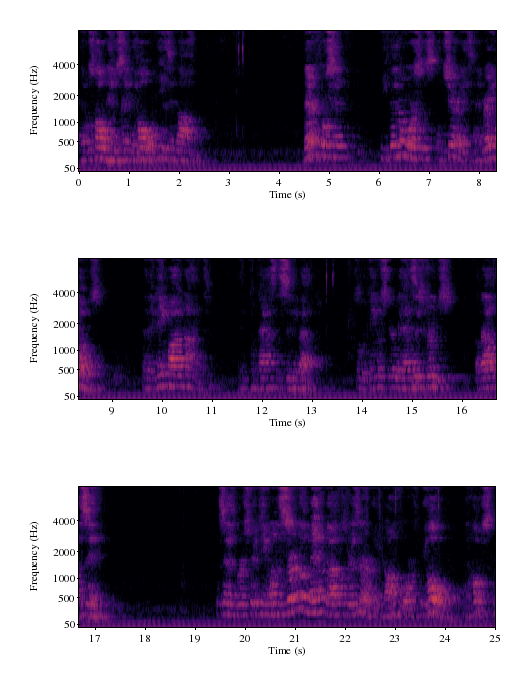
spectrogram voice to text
And it was told him, saying, Behold, he is in Dothan. Therefore sent he thither horses and chariots and a great host, and they came by night and compassed the city about. So the king of Syria has his troops about the city. It says in verse 15, When the servant of the man of God was risen early, gone forth, behold, an host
